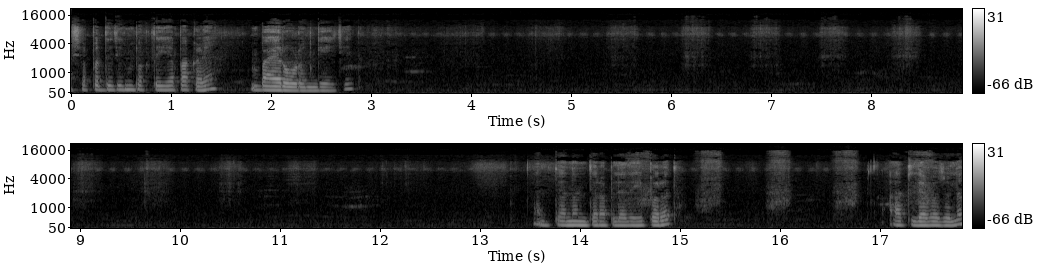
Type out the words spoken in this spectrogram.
अशा पद्धतीने फक्त या पाकळ्या बाहेर ओढून घ्यायच्या आणि त्यानंतर आपल्याला हे परत आतल्या बाजूला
